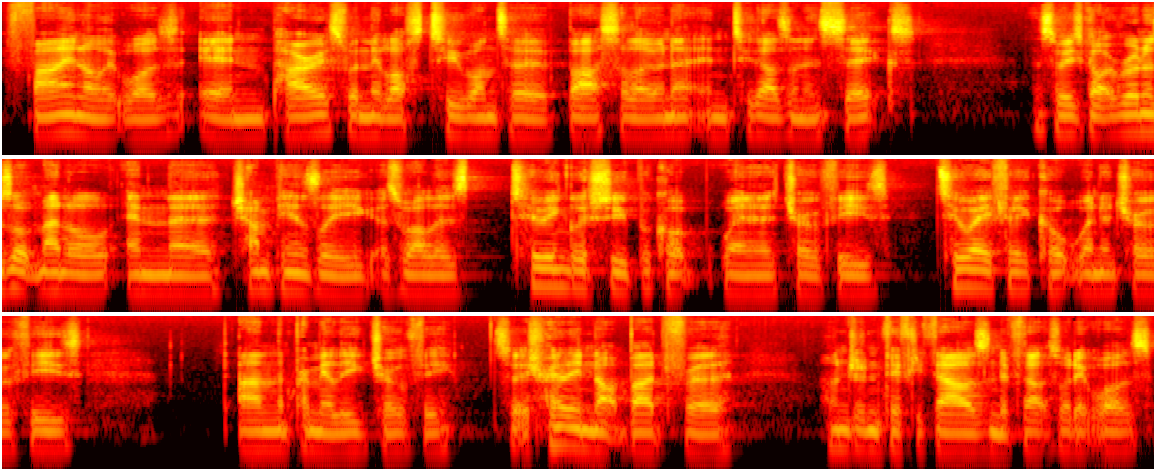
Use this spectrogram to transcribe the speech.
final, it was in Paris when they lost 2 1 to Barcelona in 2006. And so he's got a runners up medal in the Champions League, as well as two English Super Cup winner trophies, two FA Cup winner trophies, and the Premier League trophy. So it's really not bad for 150,000 if that's what it was.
